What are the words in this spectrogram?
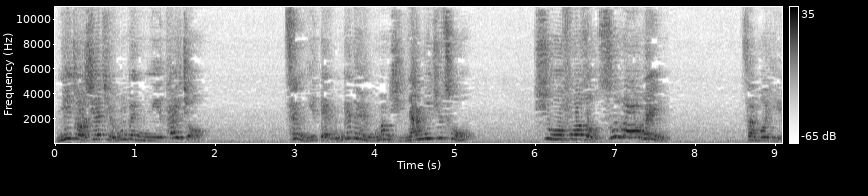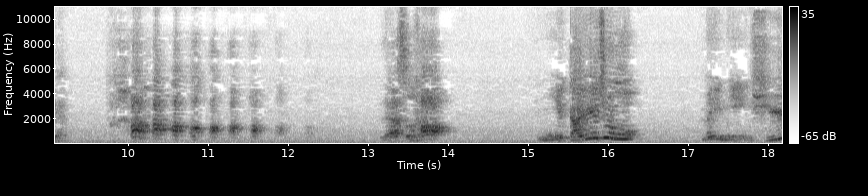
你叫写进本你太教，趁你等个头我们去让你去错，学佛如此老平，怎么也？哈哈哈哈哈哈！那是他，你该住，妹妹虚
